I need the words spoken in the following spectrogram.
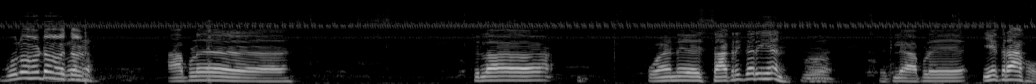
બોલો હેડો હવે આપણે પેલા કોઈને સાકરી કરી છે ને એટલે આપણે એક રાખો.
